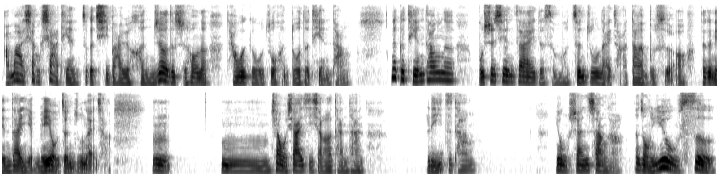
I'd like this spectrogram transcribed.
阿妈像夏天这个七八月很热的时候呢，她会给我做很多的甜汤。那个甜汤呢，不是现在的什么珍珠奶茶，当然不是哦，那个年代也没有珍珠奶茶。嗯嗯，像我下一集想要谈谈梨子汤，用山上啊那种釉色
